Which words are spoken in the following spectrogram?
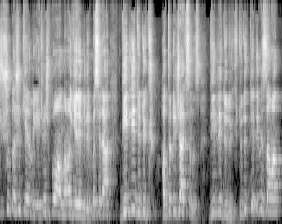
şurada şu kelime geçmiş bu anlama gelebilir. Mesela dilli düdük hatırlayacaksınız. Dilli düdük. Düdük dediğimiz zaman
